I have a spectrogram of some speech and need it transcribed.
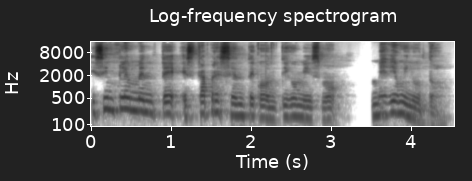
y simplemente está presente contigo mismo medio minuto.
